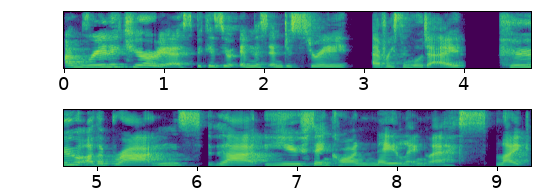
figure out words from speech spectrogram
I'm really curious because you're in this industry every single day. Who are the brands that you think are nailing this? Like,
